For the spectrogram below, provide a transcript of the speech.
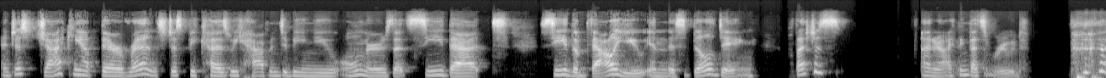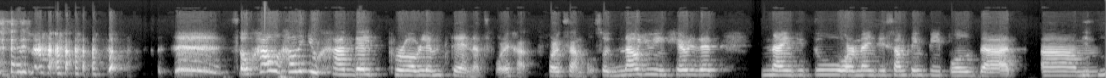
and just jacking up their rents just because we happen to be new owners that see that see the value in this building that's just i don't know i think that's rude. So how how did you handle problem tenants for for example? So now you inherited 92 or 90 something people that um, mm-hmm.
